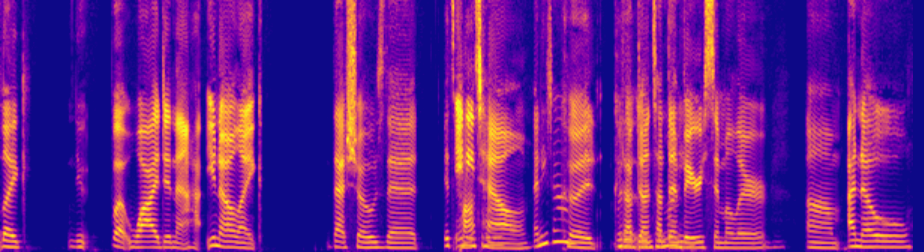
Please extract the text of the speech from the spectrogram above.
like, new. But why didn't that? Ha- you know, like that shows that it's any possible. town, any town could could have done something very similar. Mm-hmm. Um, I know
